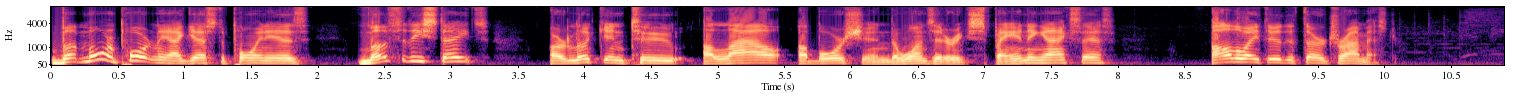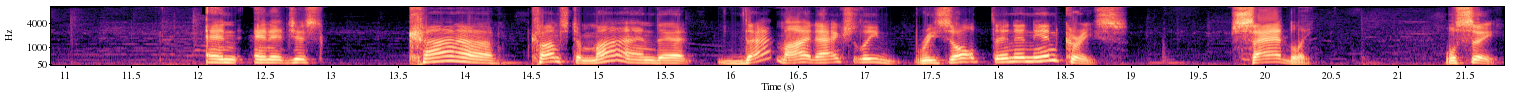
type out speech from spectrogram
But more importantly, I guess the point is most of these states are looking to allow abortion, the ones that are expanding access, all the way through the third trimester. And and it just kind of comes to mind that that might actually result in an increase. Sadly. We'll see.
